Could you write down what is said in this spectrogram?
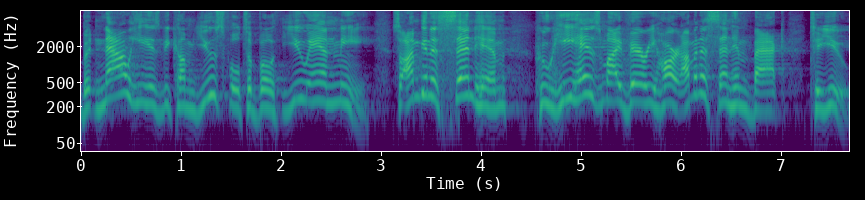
but now he has become useful to both you and me. So I'm going to send him, who he has my very heart, I'm going to send him back to you.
